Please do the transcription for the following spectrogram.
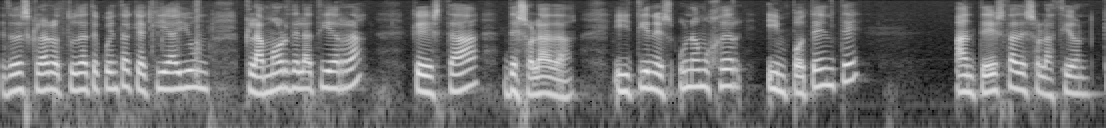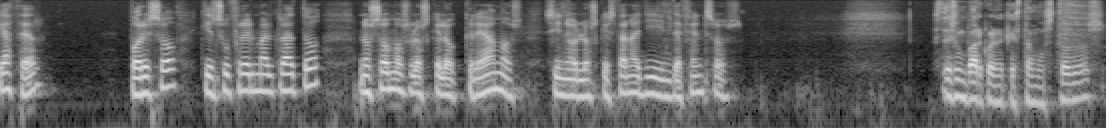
Entonces, claro, tú date cuenta que aquí hay un clamor de la tierra que está desolada y tienes una mujer impotente ante esta desolación. ¿Qué hacer? Por eso, quien sufre el maltrato no somos los que lo creamos, sino los que están allí indefensos. Este es un barco en el que estamos todos,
